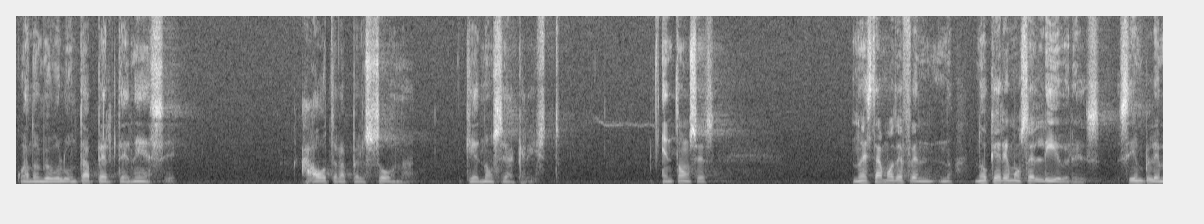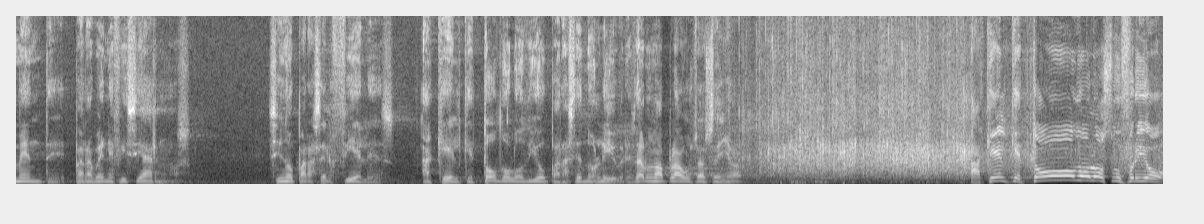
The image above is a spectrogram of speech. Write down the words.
cuando mi voluntad pertenece a otra persona que no sea Cristo. Entonces, no estamos no, no queremos ser libres simplemente para beneficiarnos, sino para ser fieles a aquel que todo lo dio para hacernos libres. Dar un aplauso al Señor. Aquel que todo lo sufrió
